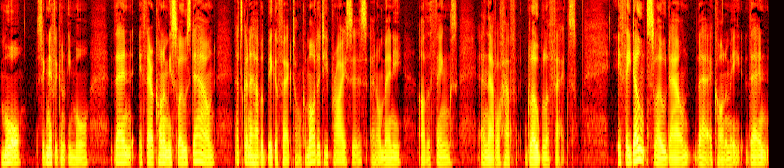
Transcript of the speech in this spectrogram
more, significantly more, then if their economy slows down, that's going to have a big effect on commodity prices and on many other things, and that'll have global effects if they don't slow down their economy, then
